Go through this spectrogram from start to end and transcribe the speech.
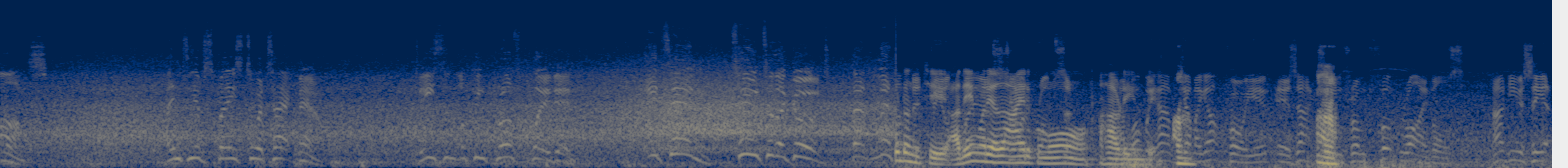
Barnes. Plenty of space to attack now. Decent looking cross played in. It's in! Two to the good. That போட்டு little வந்துச்சு அதே மாதிரி எதுவும் ஆயிருக்குமோ What அப்படின்ட்டு we have coming up for you is action from foot rivals. How do you see it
